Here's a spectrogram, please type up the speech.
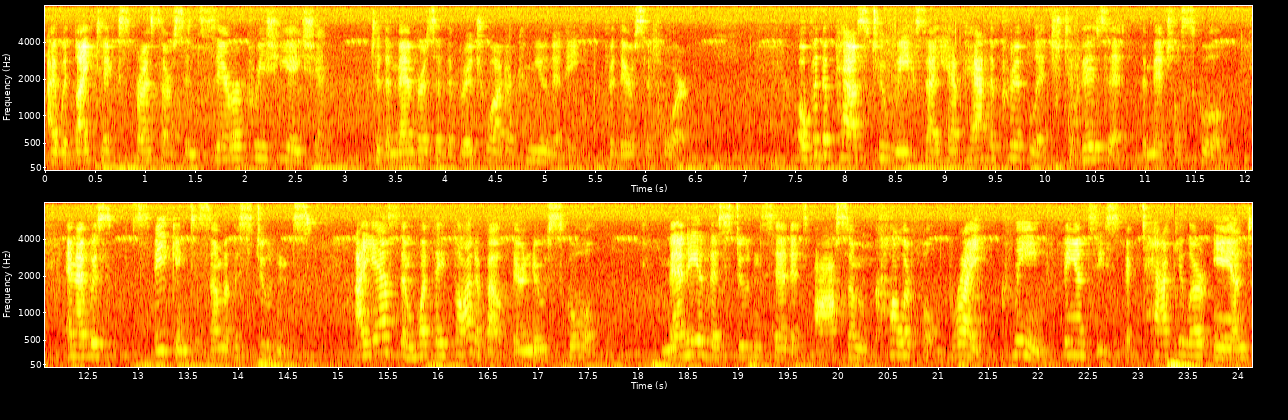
I would like to express our sincere appreciation to the members of the Bridgewater community for their support. Over the past two weeks, I have had the privilege to visit the Mitchell School, and I was speaking to some of the students. I asked them what they thought about their new school. Many of the students said it's awesome, colorful, bright, clean, fancy, spectacular, and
